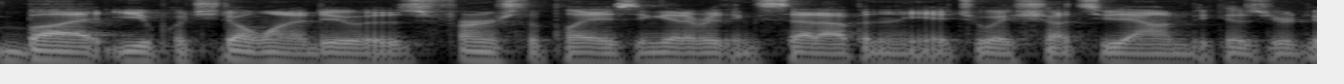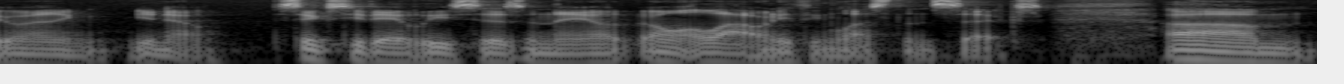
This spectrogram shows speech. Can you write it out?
But you, what you don't want to do is furnish the place and get everything set up, and then the HOA shuts you down because you're doing, you know, 60 day leases and they don't allow anything less than six. Um,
